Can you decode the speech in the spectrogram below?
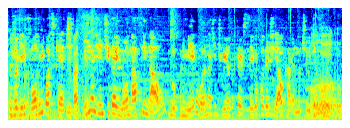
eu joguei vôlei e basquete. E basquete. a gente ganhou na final, no primeiro ano, a gente ganhou do terceiro colegial, cara, no time de Ô, vôlei. louco.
